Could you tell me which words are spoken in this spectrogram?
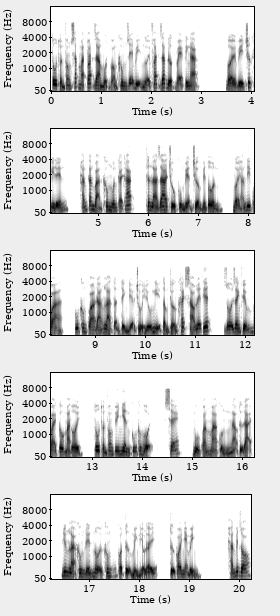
tô thuần phong sắc mặt toát ra một vòng không dễ bị người phát giác được vẻ kinh ngạc. Bởi vì trước khi đến, hắn căn bản không muốn cái khác, thân là gia chủ cùng viện trưởng viên tôn mời hắn đi qua, cũng không quá đáng là tận tình địa chủ hữu nghị tầm thường khách sáo lễ tiết, rồi danh phiếm vài câu mà thôi. Tô thuần phong tuy nhiên cũng không hội, sẽ mù quáng mà cuồng ngạo tự đại, nhưng là không đến nỗi không có tự mình hiểu lấy, tự coi nhẹ mình. Hắn biết rõ,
